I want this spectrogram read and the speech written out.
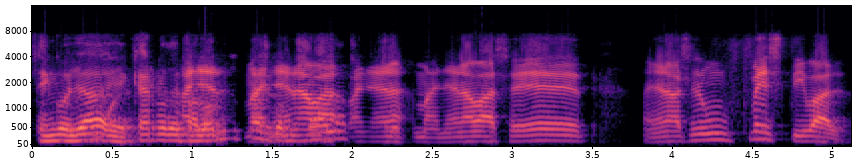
Tengo ya el carro de mañana, palomitas. Mañana va, mañana, mañana, va a ser, mañana va a ser un festival.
